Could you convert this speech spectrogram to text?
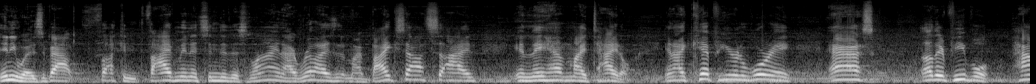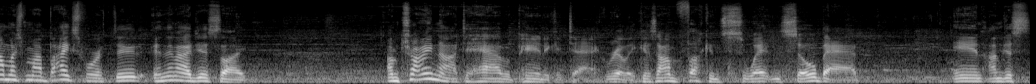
Anyways, about fucking five minutes into this line, I realized that my bike's outside and they have my title. And I kept hearing Jorge ask other people how much my bike's worth, dude. And then I just like, I'm trying not to have a panic attack, really, because I'm fucking sweating so bad. And I'm just,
